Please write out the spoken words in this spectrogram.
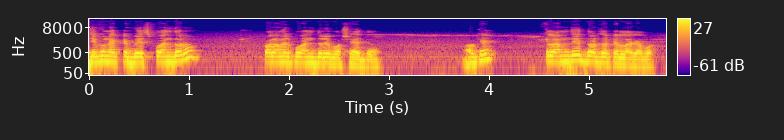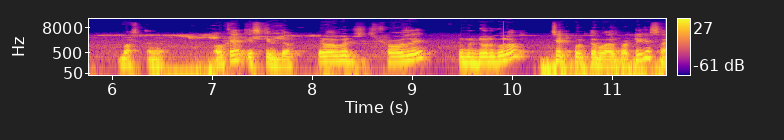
যে কোনো একটা বেস পয়েন্ট ধরো, কলামের পয়েন্ট ধরে বসিয়ে দাও ওকে ক্লাম দিয়ে দরজাটা লাগাবো বাস্তবে ওকে স্কিপ দাও। এভাবে সহজেই তুমি ডোরগুলো সেট করতে পারবা, ঠিক আছে?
